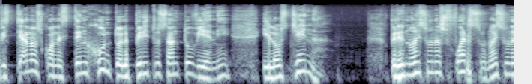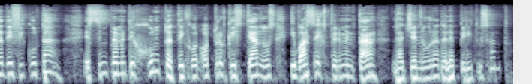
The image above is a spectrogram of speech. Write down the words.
cristianos cuando estén juntos, el Espíritu Santo viene y los llena. Pero no es un esfuerzo, no es una dificultad. Es simplemente júntate con otros cristianos y vas a experimentar la llenura del Espíritu Santo.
